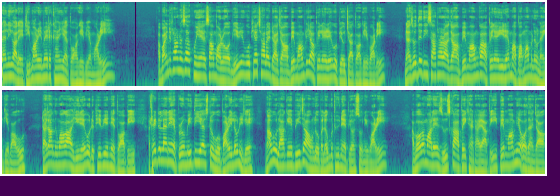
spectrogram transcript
လန်လေးကလည်းဒီမာရီမဲတခန်းရက်သွားခဲ့ပြန်ပါတယ်။အပိုင်း2020ခွင်ရဲ့အဆောင်မှာတော့မြေပြင်ကိုဖျက်ချလိုက်တာကြောင့်ဘင်မောင်းတစ်ယောက်ပင်လယ်ထဲကိုပြုတ်ကျသွားခဲ့ပါတယ်။နန်ဆိုတစ်တီစားထားတာကြောင့်ဘင်မောင်းကပင်လယ်ရီထဲမှာဘာမှမလုပ်နိုင်ခဲ့ပါဘူး။ဒါကြောင့်သူမကရေထဲကိုတဖြည်းဖြည်းနဲ့သွားပြီးအထိတ်တလန့်နဲ့ပရိုမီသီယပ်စ်တို့ကိုဘာတွေလုပ်နေလဲငါ့ကိုလာခဲ့ပေးကြအောင်လို့ဘလုံးမထွေးနဲ့ပြောဆိုနေပါတယ်။အပေါ်ဘက်မှာလည်းဇူးစ်ကအပိတ်ခံထားရပြီးပင်မောင်းမြက်အော်တန်ကြောင့်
